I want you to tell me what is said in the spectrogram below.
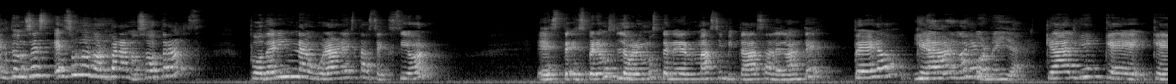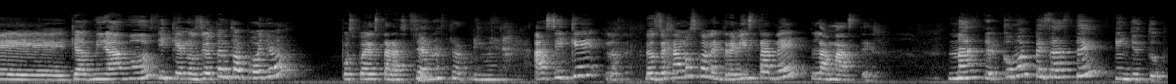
Entonces, es un honor para nosotras poder inaugurar esta sección. Este, esperemos logremos tener más invitadas adelante, pero que alguien con ella, que alguien que, que que admiramos y que nos dio tanto apoyo, pues puede estar así. Sea nuestra primera. Así que los dejamos con la entrevista de la Master. Master, ¿cómo empezaste en YouTube?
